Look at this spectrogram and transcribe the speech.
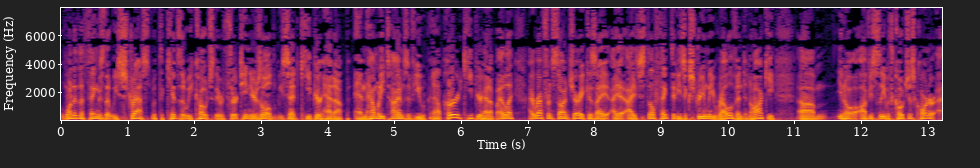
one of the things that we stressed with the kids that we coached, they were 13 years old. We said, "Keep your head up." And how many times have you Yep. heard "Keep your head up"? I like I referenced Don Cherry because I, I I still think that he's extremely relevant in hockey. Um, you know, obviously with Coach's Corner. I,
